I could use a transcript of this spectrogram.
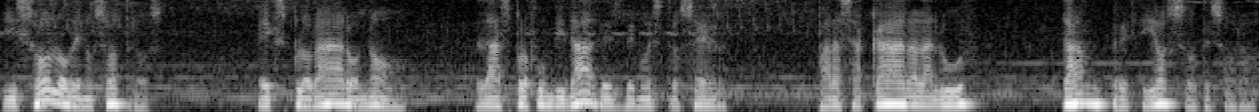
y sólo de nosotros explorar o no las profundidades de nuestro ser para sacar a la luz tan precioso tesoro.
